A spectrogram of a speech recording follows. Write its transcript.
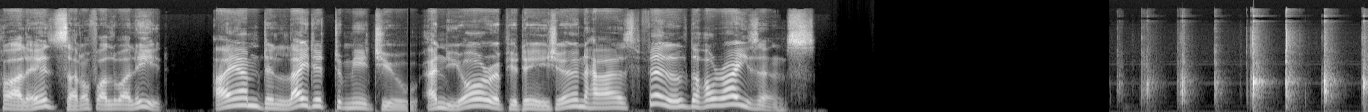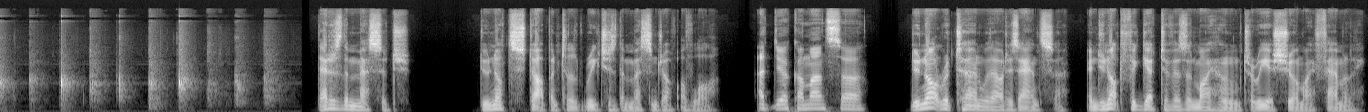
Khalid, son of Al Walid, I am delighted to meet you, and your reputation has filled the horizons. That is the message. Do not stop until it reaches the messenger of Allah. At your command, sir. Do not return without his answer, and do not forget to visit my home to reassure my family.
